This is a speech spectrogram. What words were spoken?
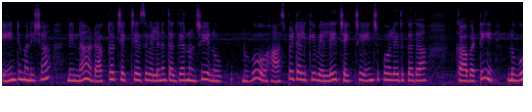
ఏంటి మనిష? నిన్న డాక్టర్ చెక్ చేసి వెళ్ళిన దగ్గర నుంచి నువ్వు నువ్వు హాస్పిటల్కి వెళ్ళి చెక్ చేయించుకోలేదు కదా. కాబట్టి నువ్వు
